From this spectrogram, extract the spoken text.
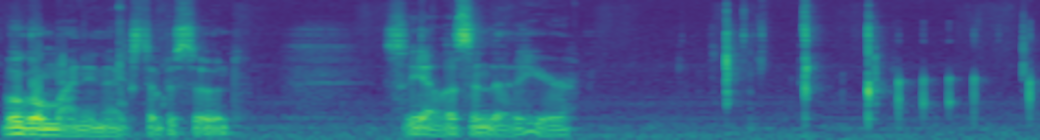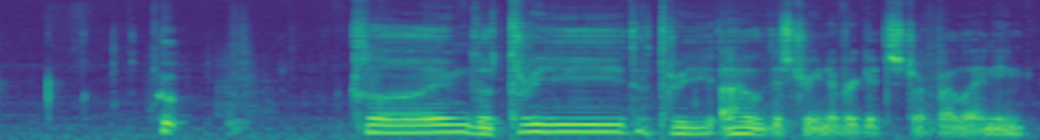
We'll go mining next episode. So yeah, let's end that here. Climb the tree, the tree. I hope this tree never gets struck by lightning.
